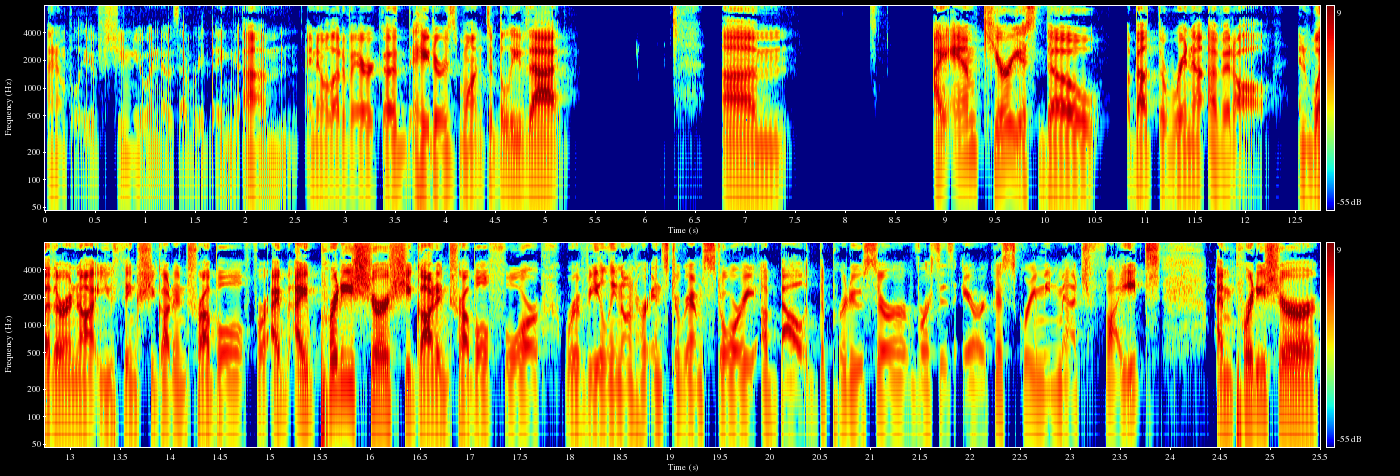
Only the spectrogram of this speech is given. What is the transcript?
I don't believe she knew and knows everything. Um, I know a lot of Erika haters want to believe that. Um, I am curious though about the Rinna of it all and whether or not you think she got in trouble for I, i'm pretty sure she got in trouble for revealing on her instagram story about the producer versus erika screaming match fight. I'm pretty sure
